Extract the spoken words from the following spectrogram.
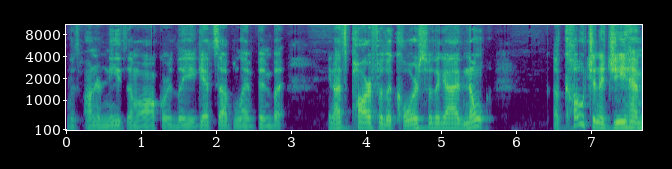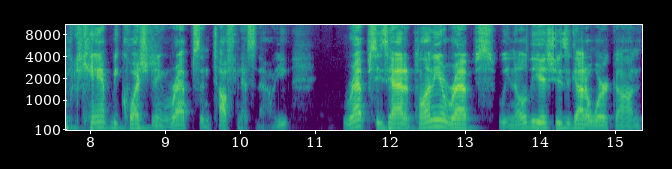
was underneath him awkwardly. He gets up limping, but you know that's par for the course for the guy. No, a coach and a GM can't be questioning reps and toughness now. You, reps, he's had plenty of reps. We know the issues he got to work on.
